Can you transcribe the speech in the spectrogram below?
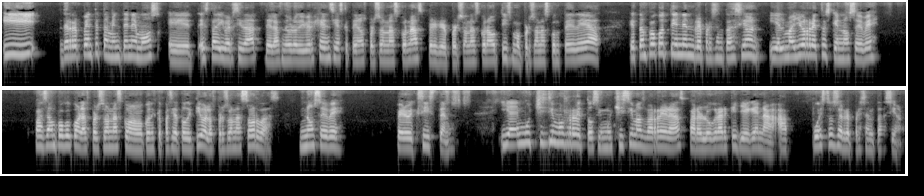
Y de repente también tenemos eh, esta diversidad de las neurodivergencias, que tenemos personas con Asperger, personas con autismo, personas con TDA, que tampoco tienen representación y el mayor reto es que no se ve. Pasa un poco con las personas con, discapacidad auditiva, las personas sordas, no se ve, pero existen. Y hay muchísimos retos y muchísimas barreras para lograr que lleguen a puestos de representación.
